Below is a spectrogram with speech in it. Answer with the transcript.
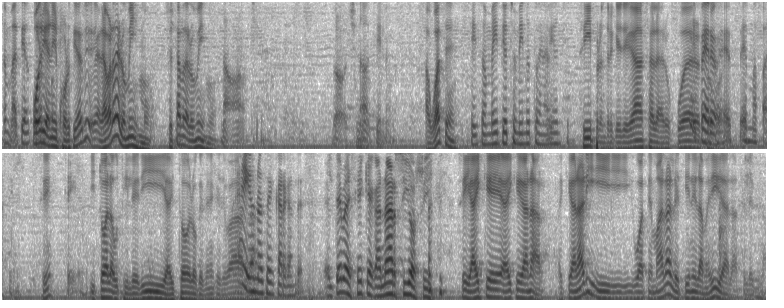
Demasiado Podrían ir por tierra. La verdad es lo mismo. Se tarda lo mismo. No, chino. No, chino. No, chino. ¿A Guate? Sí, son 28 minutos en avión, chino. Sí, pero entre que llegás al Sí, aeropuerto. pero bueno, es, es más fácil. ¿Sí? Sí. Y toda la utilería y todo lo que tenés que llevar. Ellos no se encargan de eso. El tema es que hay que ganar sí o sí. Sí, hay que, hay que ganar. Hay que ganar y, y Guatemala le tiene la medida a la selección.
